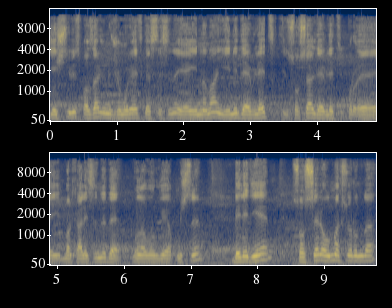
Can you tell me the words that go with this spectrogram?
geçtiğimiz pazar günü Cumhuriyet Gazetesi'nde yayınlanan Yeni Devlet, Sosyal Devlet e, makalesinde de buna vurgu yapmıştı. Belediye sosyal olmak zorunda.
